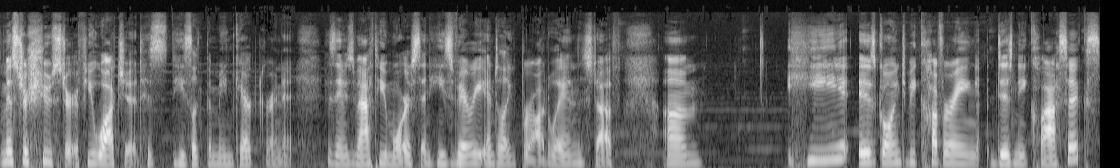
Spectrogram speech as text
Mr. Schuester, if you watch it, his he's like the main character in it. His name is Matthew Morrison. He's very into like Broadway and stuff. Um, he is going to be covering Disney classics,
